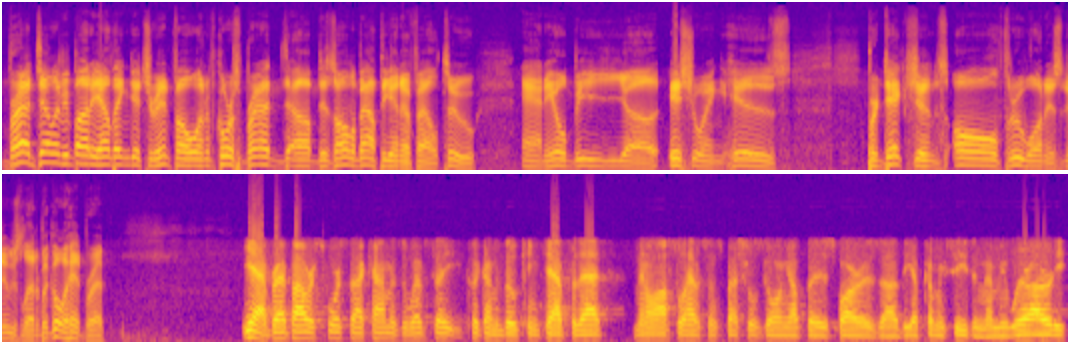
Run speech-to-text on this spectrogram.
Brad, tell everybody how they can get your info. And of course, Brad uh, is all about the NFL too, and he'll be uh, issuing his predictions all through on his newsletter. But go ahead, Brad. Yeah, BradPowerSports.com is the website. You click on the Bill King tab for that. And then I'll also have some specials going up as far as uh, the upcoming season. I mean, we're already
